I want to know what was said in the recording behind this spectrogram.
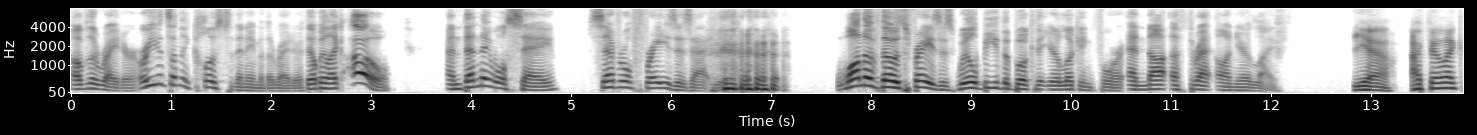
of the writer or even something close to the name of the writer, they'll be like, oh, and then they will say several phrases at you one of those phrases will be the book that you're looking for and not a threat on your life. Yeah, I feel like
